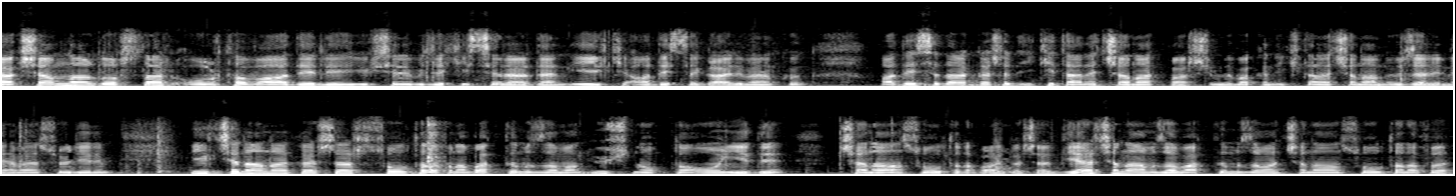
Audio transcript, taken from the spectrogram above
akşamlar dostlar. Orta vadeli yükselebilecek hisselerden ilki Adesse Gayrimenkul. Adesse'de arkadaşlar iki tane çanak var. Şimdi bakın iki tane çanağın özelliğini hemen söyleyelim. İlk çanağın arkadaşlar sol tarafına baktığımız zaman 3.17 çanağın sol tarafı arkadaşlar. Diğer çanağımıza baktığımız zaman çanağın sol tarafı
